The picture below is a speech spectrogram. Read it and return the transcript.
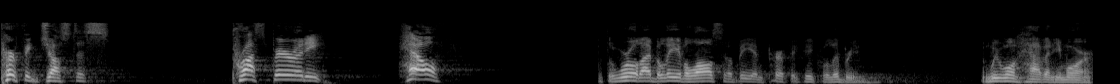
perfect justice, prosperity, health. But the world, I believe, will also be in perfect equilibrium. And we won't have any more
